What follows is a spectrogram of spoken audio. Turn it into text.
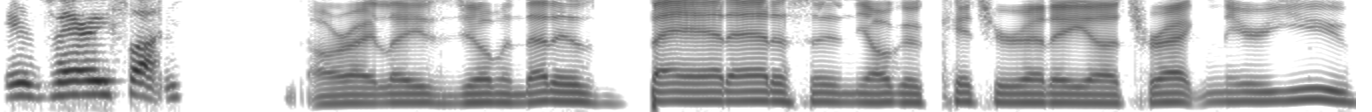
it was very fun. All right, ladies and gentlemen, that is Bad Addison. Y'all go catch her at a uh, track near you.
